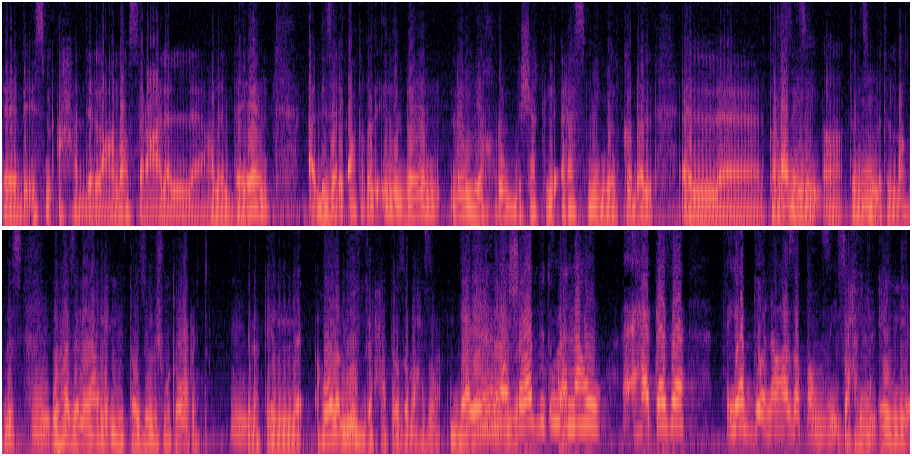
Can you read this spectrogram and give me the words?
آه، باسم أحد العناصر على على البيان لذلك أعتقد إن البيان لم يخرج بشكل رسمي من قبل التنظيم تنظيم. آه تنظيم. بيت المقدس مم. وهذا لا يعني إن التنظيم مش متورط. لكن هو لم يصدر حتى هذه اللحظة بيانا المؤشرات بتقول آه. أنه هكذا يبدو أنه هذا التنظيم صحيح. مم. ان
